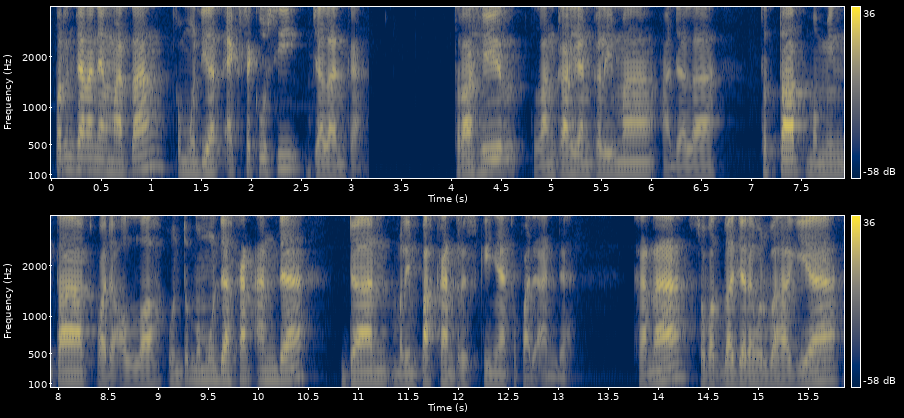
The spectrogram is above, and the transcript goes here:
perencanaan yang matang, kemudian eksekusi jalankan. Terakhir, langkah yang kelima adalah tetap meminta kepada Allah untuk memudahkan Anda dan melimpahkan rizkinya kepada Anda. Karena sobat belajar yang berbahagia,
